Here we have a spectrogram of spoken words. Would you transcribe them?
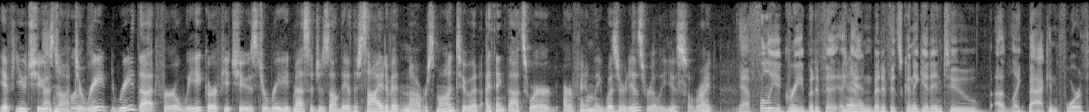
if you choose That's not proof. to read read that for a week, or if you choose to read messages on the other side of it and not respond to it, I think that's where our family wizard is really useful, right? Yeah, fully agree. But if it, again, yeah. but if it's going to get into uh, like back and forth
